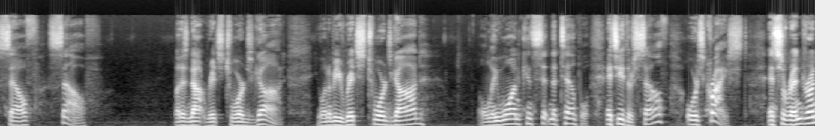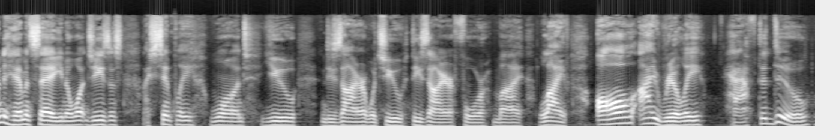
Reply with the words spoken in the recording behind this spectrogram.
self, self, but is not rich towards God. You want to be rich towards God? Only one can sit in the temple. It's either self or it's Christ. And surrender unto Him and say, you know what, Jesus, I simply want you and desire what you desire for my life. All I really have to do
